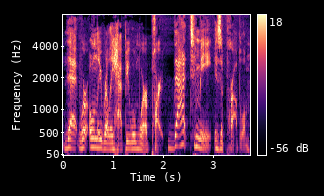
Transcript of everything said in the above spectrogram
That we're only really happy when we're apart. That to me is a problem.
